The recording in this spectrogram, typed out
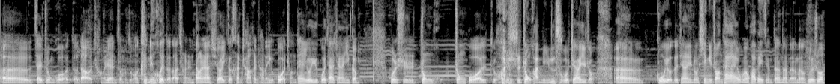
呃，在中国得到承认，怎么怎么肯定会得到承认。当然需要一个很长很长的一个过程。但是由于国家这样一个，或者是中中国或者是中华民族这样一种，呃。固有的这样一种心理状态，还有文化背景等等等等，所以说，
